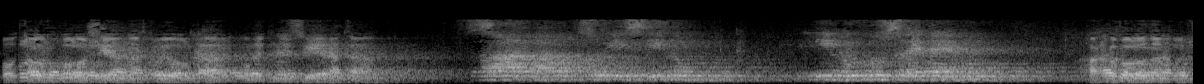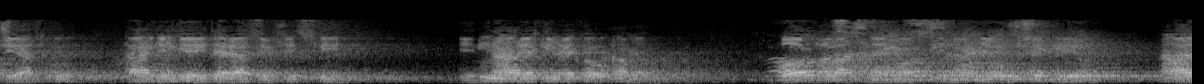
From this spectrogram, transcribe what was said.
Potom položia na tvoj oltár obetné zvieratá. Sláva Otcu i Synu i Duchu Svetému, Ako bolo na počiatku, tak nech je i teraz i vždycky, i na veky vekov. Amen. Boh vlastného Syna neušetril, ale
